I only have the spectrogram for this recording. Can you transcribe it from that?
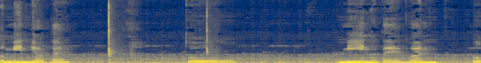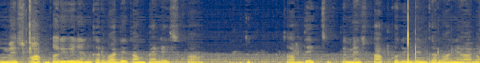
तो मीन क्या होता है? तो मीन होता है वन तो मैं इसको आपको रिविज़न करवा देता हूँ पहले इसका। तो आप देख सकते हैं, मैं इसको आपको रिविज़न करवाने वाला हूँ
